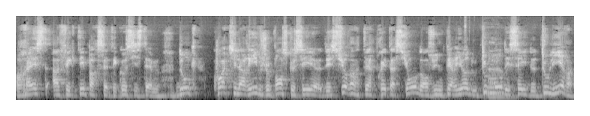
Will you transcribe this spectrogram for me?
reste affecté par cet écosystème. Donc, quoi qu'il arrive, je pense que c'est euh, des surinterprétations dans une période où tout le monde essaye de tout lire,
